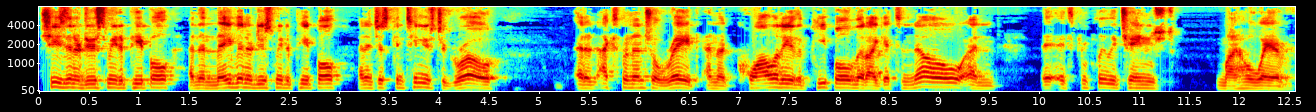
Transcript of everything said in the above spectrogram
she's introduced me to people, and then they've introduced me to people, and it just continues to grow at an exponential rate. And the quality of the people that I get to know, and it's completely changed my whole way of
